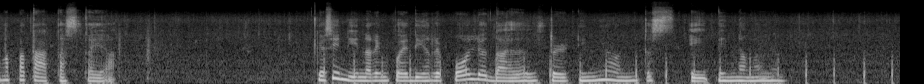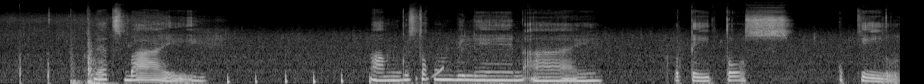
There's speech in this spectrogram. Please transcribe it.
mga patatas kaya. Kasi hindi na rin pwede yung repolyo dahil 13 yun. Tapos 18 na ngayon. Let's buy. Ang gusto kong bilhin ay potatoes o kale.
